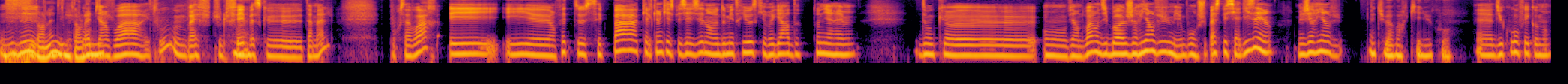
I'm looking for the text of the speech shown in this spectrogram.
Mhm. Dans la nuit. Dans Pour la bien nuit. voir et tout. Bref, tu le fais Ouais. parce que tu as mal pour savoir. Et, et, euh, en fait, c'est pas quelqu'un qui est spécialisé dans l'endométriose qui regarde ton IRM. Donc, euh, on vient de voir, on dit bah, j'ai rien vu, mais bon, je suis pas spécialisée, hein, mais j'ai rien vu. Et tu vas voir qui du coup Euh, du coup, on fait comment?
